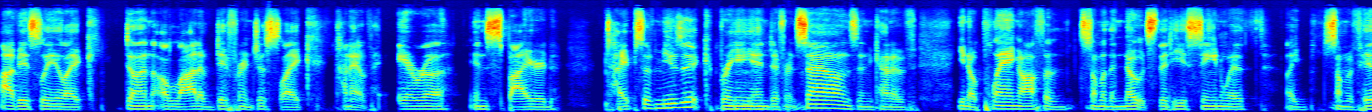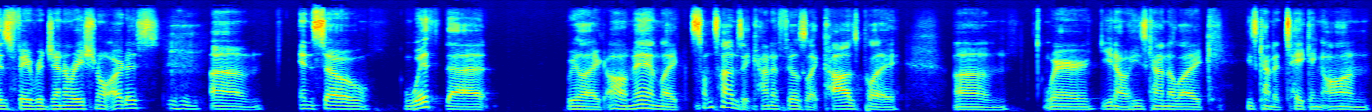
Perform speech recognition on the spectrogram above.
obviously like done a lot of different just like kind of era inspired types of music bringing Mhm. in different sounds and kind of you know playing off of some of the notes that he's seen with like some of his favorite generational artists Mhm. um and so with that we're like oh man like sometimes it kind of feels like cosplay um where you know he's kind of like he's kind of taking on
